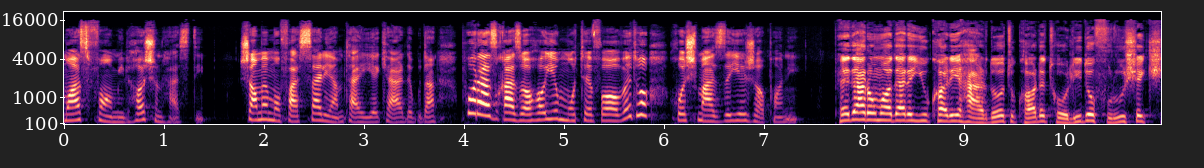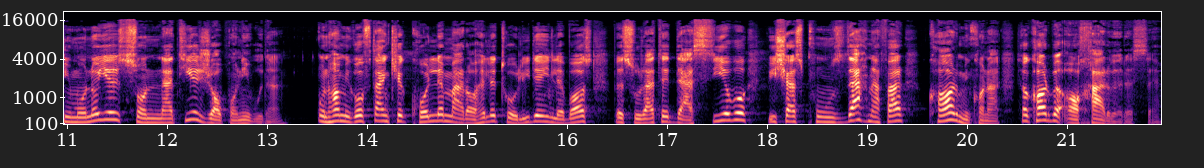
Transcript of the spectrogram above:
ما از فامیل هاشون هستیم. شام مفصلی هم تهیه کرده بودن. پر از غذاهای متفاوت و خوشمزه ژاپنی. پدر و مادر یوکاری هر دو تو کار تولید و فروش کیمونوی سنتی ژاپنی بودن. اونها می‌گفتن که کل مراحل تولید این لباس به صورت دستیه و بیش از 15 نفر کار می‌کنن تا کار به آخر برسه.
